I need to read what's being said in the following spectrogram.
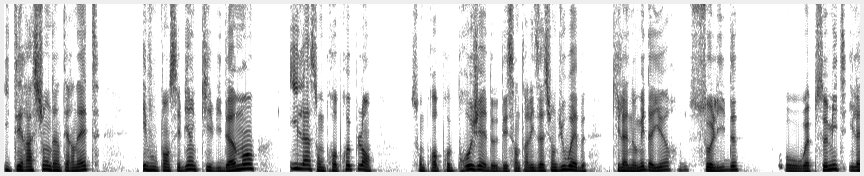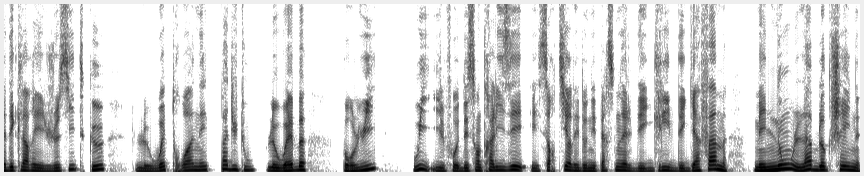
itération d'Internet, et vous pensez bien qu'évidemment, il a son propre plan, son propre projet de décentralisation du web, qu'il a nommé d'ailleurs Solid. Au Web Summit, il a déclaré, je cite, que le Web 3 n'est pas du tout le web. Pour lui, oui, il faut décentraliser et sortir les données personnelles des griffes des GAFAM, mais non, la blockchain,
